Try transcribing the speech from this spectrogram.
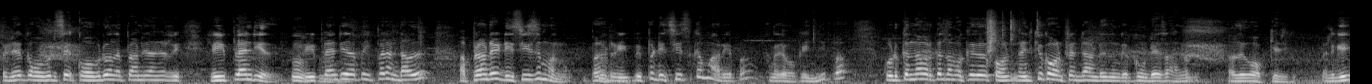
പിന്നെ കോവിഡ് കോവിഡ് വന്നപ്പോഴാണ് ഞാൻ റീപ്ലാന്റ് ചെയ്തത്. റീപ്ലാന്റ് ചെയ്തപ്പോൾ ഇപ്പം രണ്ടാമത് അപ്പോഴാണ് ഡിസീസും വന്നു. ഇപ്പം ഇപ്പോൾ ഡിസീസൊക്കെ മാറിയപ്പോൾ അങ്ങനെ ഓക്കെ ഇനിയിപ്പോൾ കൊടുക്കുന്നവർക്ക് നമുക്ക് എനിക്ക് കോൺഫിഡന്റ് ആണ് നിങ്ങൾക്ക് കൊണ്ടുപോയ സാധനം അത് ഓക്കെ ആയിരിക്കും. അല്ലെങ്കിൽ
